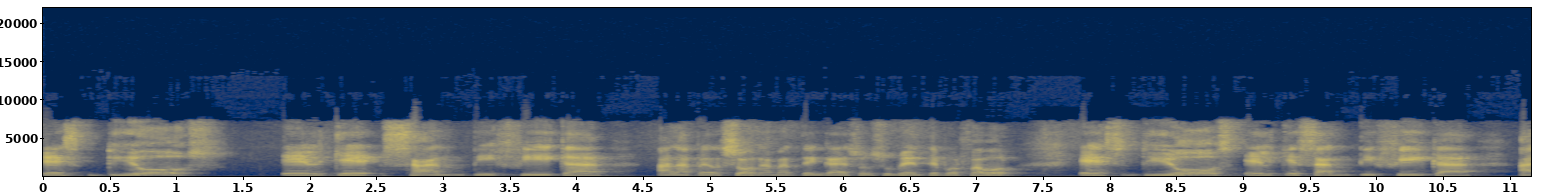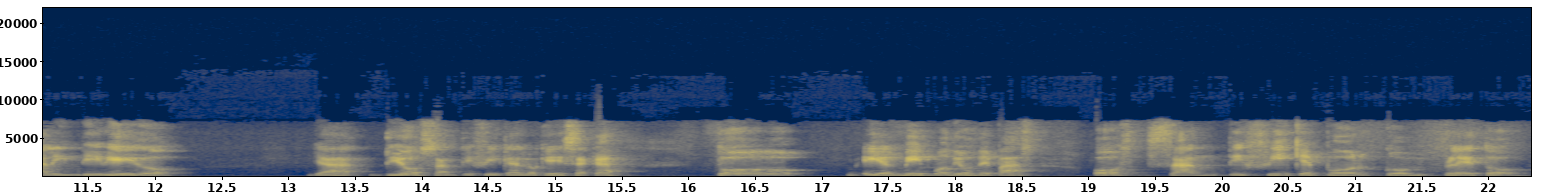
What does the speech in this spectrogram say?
es Dios el que santifica a la persona. Mantenga eso en su mente, por favor. Es Dios el que santifica al individuo. Ya Dios santifica, es lo que dice acá. Todo y el mismo Dios de paz os santifique por completo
